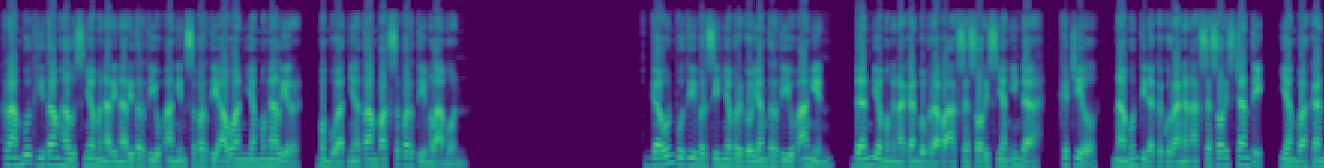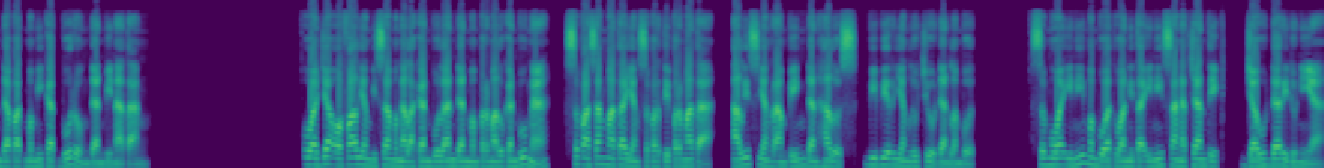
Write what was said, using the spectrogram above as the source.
Rambut hitam halusnya menari-nari tertiup angin seperti awan yang mengalir, membuatnya tampak seperti melamun. Gaun putih bersihnya bergoyang tertiup angin, dan dia mengenakan beberapa aksesoris yang indah, kecil, namun tidak kekurangan aksesoris cantik, yang bahkan dapat memikat burung dan binatang. Wajah oval yang bisa mengalahkan bulan dan mempermalukan bunga, sepasang mata yang seperti permata, alis yang ramping dan halus, bibir yang lucu dan lembut. Semua ini membuat wanita ini sangat cantik, jauh dari dunia.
